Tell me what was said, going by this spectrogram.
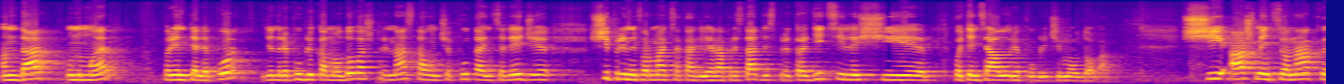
în dar un număr prin teleport din Republica Moldova și prin asta au început a înțelege și prin informația care le era prestat despre tradițiile și potențialul Republicii Moldova. Și aș menționa că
